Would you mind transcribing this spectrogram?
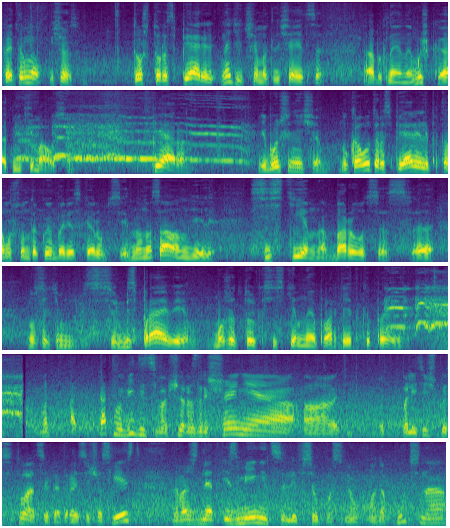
Поэтому, еще раз, то, что распиарили... Знаете, чем отличается обыкновенная мышка от Микки Мауса? Пиаром. И больше ничем. Ну, кого-то распиарили, потому что он такой борец с коррупцией. Но на самом деле системно бороться с, э, ну, с этим с бесправием может только системная партия, это КПРФ. Вот а как вы видите вообще разрешение а, политической ситуации, которая сейчас есть? На ваш взгляд, изменится ли все после ухода Путина?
